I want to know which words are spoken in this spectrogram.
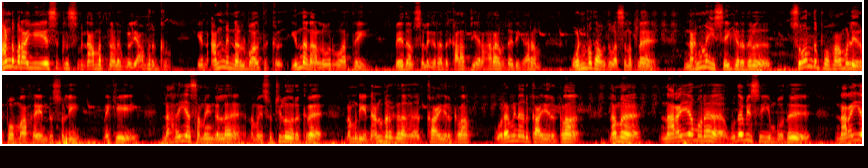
ஆண்டவராகிய இயேசு கிறிஸ்துவ நாமத்தினால் உங்கள் யாவருக்கும் என் அன்பின் நல்வாழ்த்துக்கள். இந்த நாள் ஒரு வார்த்தை வேதம் சொல்லுகிறது. கலாத்தியர் ஆறாவது அதிகாரம் ஒன்பதாவது வசனத்தில் நன்மை செய்கிறதில் சோர்ந்து போகாமல் இருப்போமாக என்று சொல்லி இன்னைக்கு நிறைய சமயங்களில் நம்மை சுற்றிலும் இருக்கிற நம்முடைய நண்பர்களுக்காக இருக்கலாம் உறவினருக்காக இருக்கலாம் நம்ம நிறைய முறை உதவி செய்யும்போது நிறைய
